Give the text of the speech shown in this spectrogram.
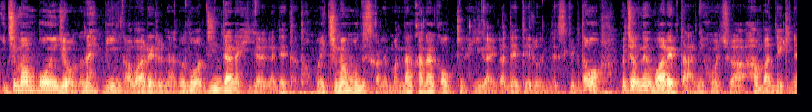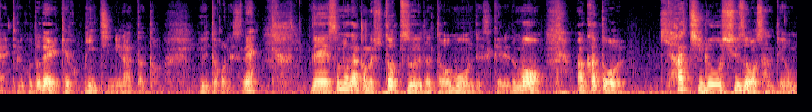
1万本以上のね、瓶が割れるなどの甚大な被害が出たと。まあ、1万本ですから、まあ、なかなか大きな被害が出てるんですけれども、もちろんね、割れた日本酒は販売できないということで、結構ピンチになったというところですね。で、その中の一つだと思うんですけれども、まあ、加藤喜八郎酒造さんという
